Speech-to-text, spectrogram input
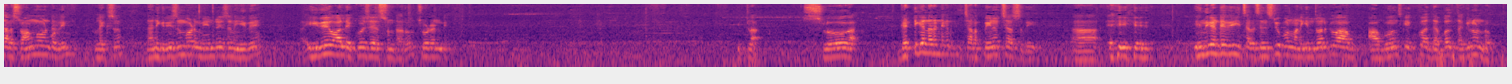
చాలా స్ట్రాంగ్గా ఉంటుంది లెగ్స్ దానికి రీజన్ కూడా మెయిన్ రీజన్ ఇదే. ఇదే వాళ్ళు ఎక్కువ చేస్తుంటారు. చూడండి. ఇట్లా స్లోగా గట్టిగా అన్నారంటే కనుక చాలా పెయిన్ వచ్చేస్తుంది. ఎందుకంటే ఇది చాలా సెన్సిటివ్ బోన్ మనకి. ఇంతవరకు ఆ- బోన్స్కి ఎక్కువ దెబ్బలు తగిలి ఉండవు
